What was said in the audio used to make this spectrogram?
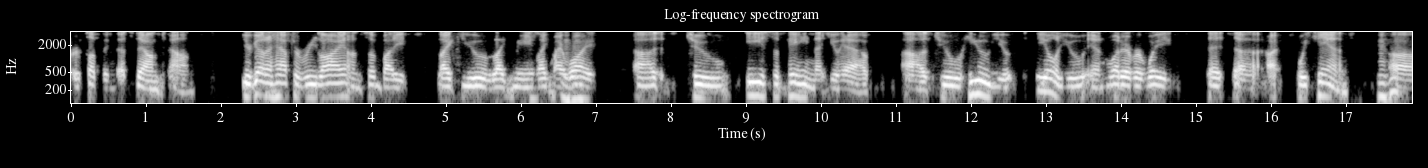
or something that's downtown. You're going to have to rely on somebody like you, like me, like my Mhm. wife, uh, to ease the pain that you have, uh, to heal you, heal you in whatever way that uh, we can. Mhm. Uh,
